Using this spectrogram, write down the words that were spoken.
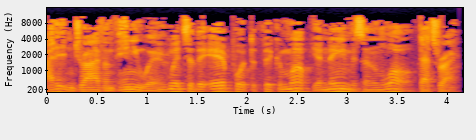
I didn't drive him anywhere. You went to the airport to pick him up. Your name is in the log. That's right.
